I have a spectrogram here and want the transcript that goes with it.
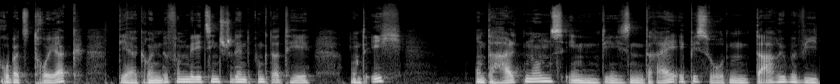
Robert Trojak, der Gründer von medizinstudent.at und ich unterhalten uns in diesen drei Episoden darüber, wie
